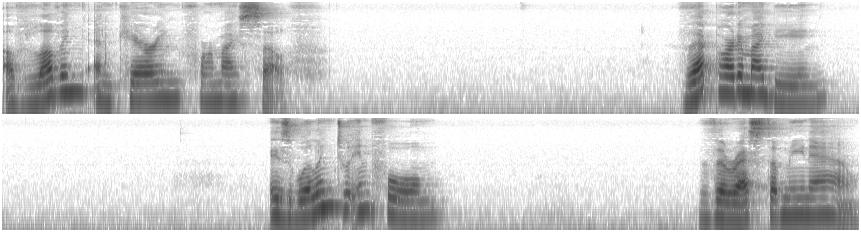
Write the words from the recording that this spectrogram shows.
of loving and caring for myself. That part of my being is willing to inform the rest of me now.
